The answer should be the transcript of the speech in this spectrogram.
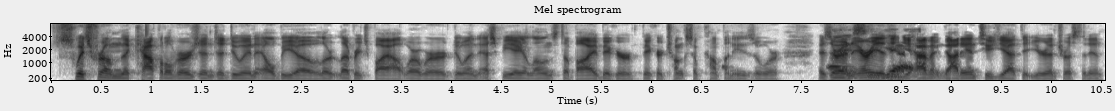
switch from the capital version to doing LBO, leverage buyout, where we're doing SBA loans to buy bigger, bigger chunks of companies, or is there I an see, area yeah. that you haven't got into yet that you're interested in?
